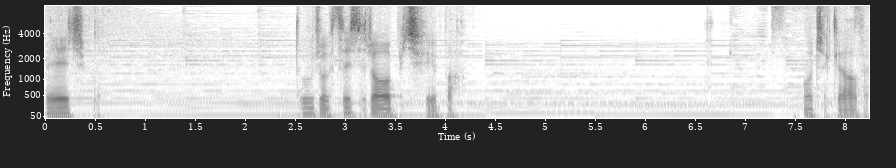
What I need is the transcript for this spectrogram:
Byczku. Dużo chcesz zrobić chyba. O, ciekawe.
